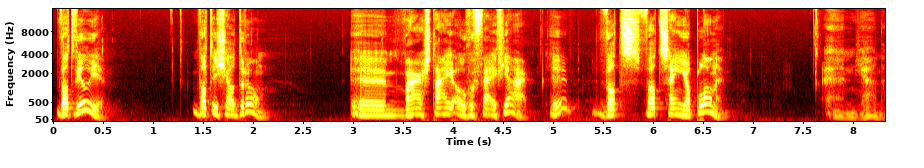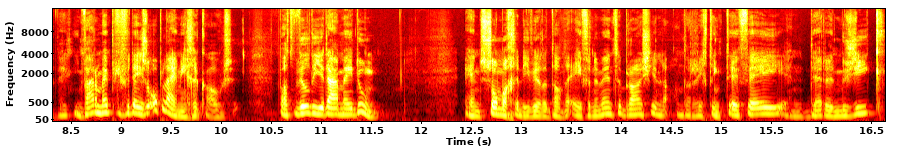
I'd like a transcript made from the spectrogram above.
wat wil je? Wat is jouw droom? Ehm, waar sta je over vijf jaar? Wat, wat zijn jouw plannen? Ehm, ja, weet niet. Waarom heb je voor deze opleiding gekozen? Wat wilde je daarmee doen? En sommigen die willen dan de evenementenbranche in, de andere richting tv en derde muziek.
